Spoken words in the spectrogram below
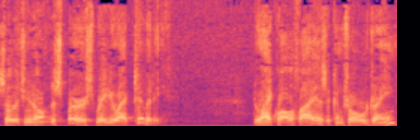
so that you don't disperse radioactivity. Do I qualify as a controlled drain?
